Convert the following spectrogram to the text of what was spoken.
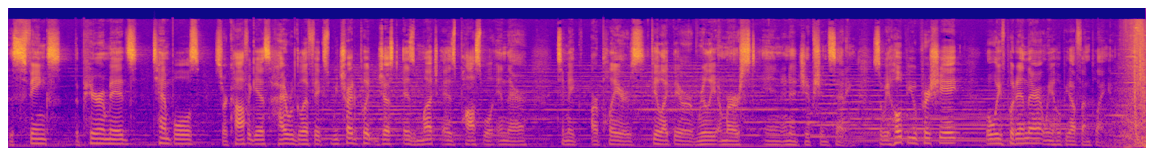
the Sphinx, the pyramids, temples, sarcophagus, hieroglyphics. We try to put just as much as possible in there to make our players feel like they are really immersed in an Egyptian setting. So we hope you appreciate what we've put in there and we hope you have fun playing it.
